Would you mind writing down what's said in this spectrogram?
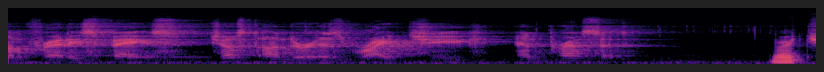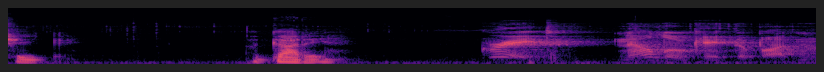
on Freddy's face, just under his right cheek, and press it. right cheek. I got it. Great. Now locate the button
